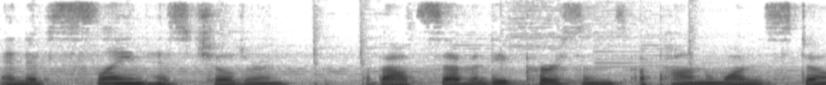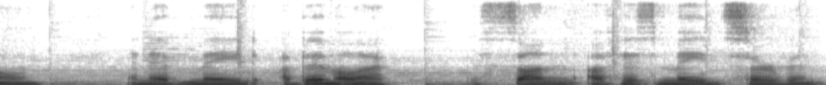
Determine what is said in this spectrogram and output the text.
and have slain his children, about seventy persons upon one stone, and have made Abimelech, the son of his maidservant,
